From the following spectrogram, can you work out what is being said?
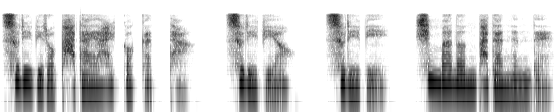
수리비로 받아야 할 것 같아. 수리비요? 수리비 10만 원 받았는데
